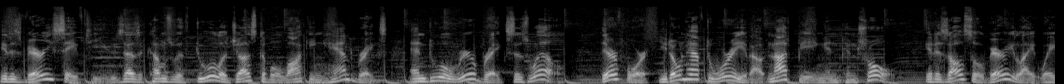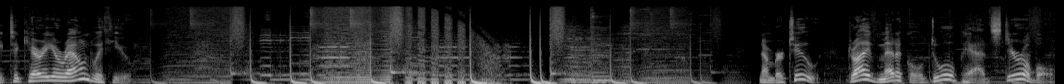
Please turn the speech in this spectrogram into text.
It is very safe to use as it comes with dual adjustable locking handbrakes and dual rear brakes as well. Therefore, you don't have to worry about not being in control. It is also very lightweight to carry around with you. Number 2. Drive Medical Dual Pad Steerable.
